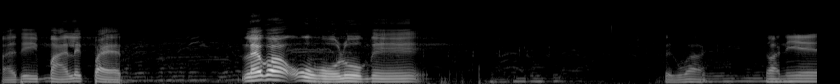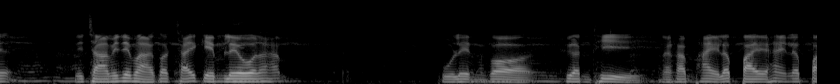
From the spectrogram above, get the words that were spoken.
ไปที่หมายเลขแปดแล้วก็โอ้โหลูกนี้ถือว่าตอนนี้นิชามินิมาก็ใช้เกมเร็วนะครับ ผู้เล่นก็เคลื่อนที่นะครับ ให้แล้วไปให้แล้วไป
